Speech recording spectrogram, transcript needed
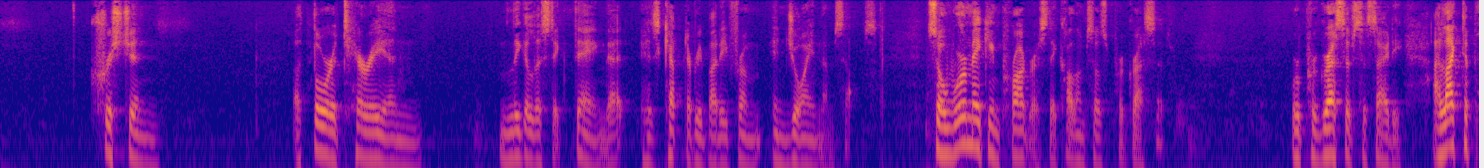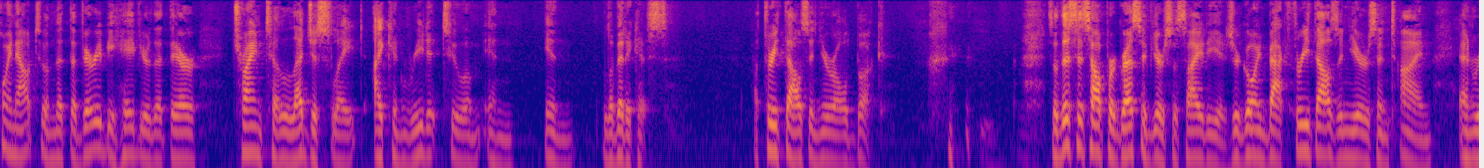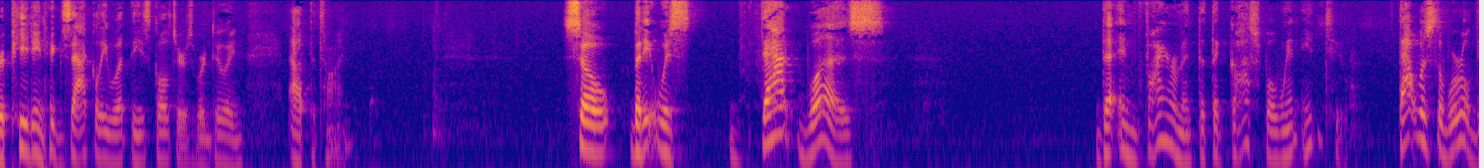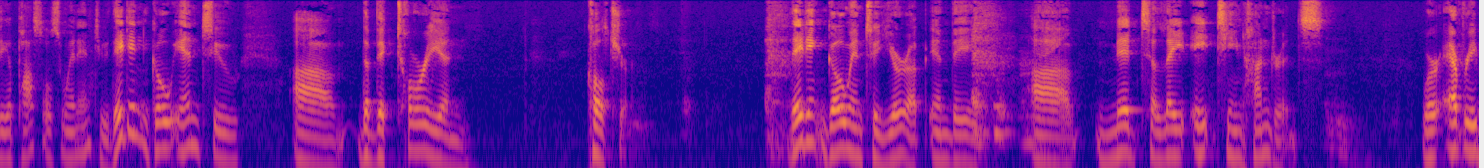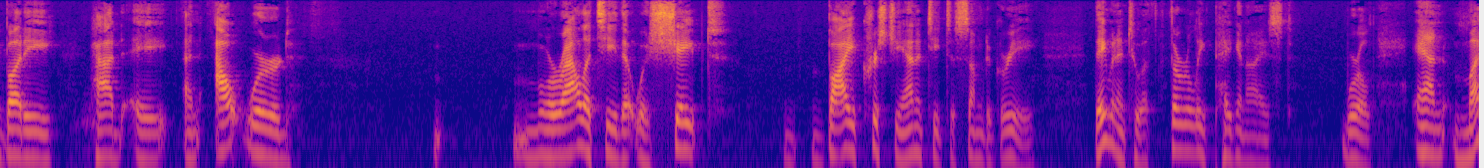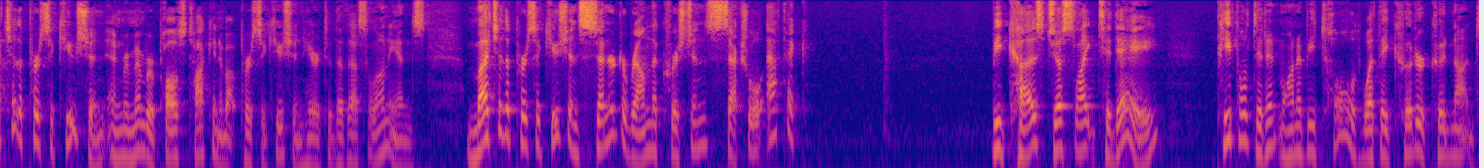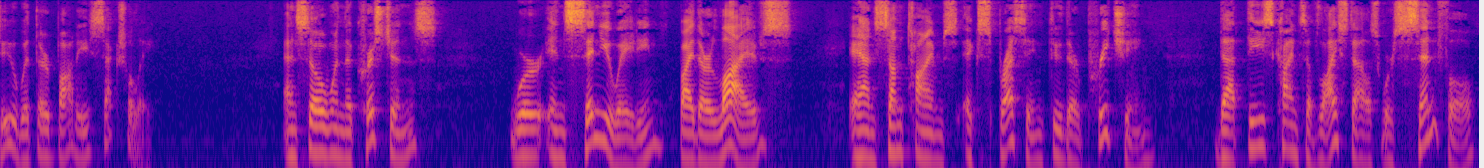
Christian, authoritarian, legalistic thing that has kept everybody from enjoying themselves. So we're making progress. They call themselves progressive. We're progressive society. I like to point out to them that the very behavior that they're trying to legislate, I can read it to them in in Leviticus, a 3,000 year old book. so, this is how progressive your society is. You're going back 3,000 years in time and repeating exactly what these cultures were doing at the time. So, but it was, that was the environment that the gospel went into. That was the world the apostles went into. They didn't go into um, the Victorian culture. They didn't go into Europe in the uh, mid to late 1800s, where everybody had a an outward morality that was shaped by Christianity to some degree. They went into a thoroughly paganized world. And much of the persecution, and remember, Paul's talking about persecution here to the Thessalonians much of the persecution centered around the Christian's sexual ethic. Because just like today, people didn't want to be told what they could or could not do with their bodies sexually. And so when the Christians were insinuating by their lives and sometimes expressing through their preaching that these kinds of lifestyles were sinful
